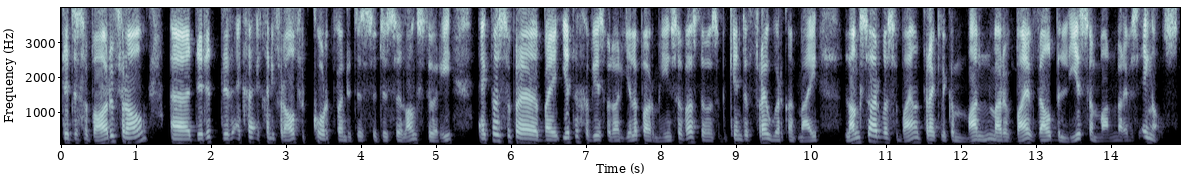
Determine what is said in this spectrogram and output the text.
Dit is 'n ware verhaal. Uh dit dit, dit ek gaan ek gaan die verhaal verkort want dit is dit is 'n lang storie. Ek was op 'n by ete gewees waar daar 'n hele paar mense was. Daar was 'n bekende vrou oorkant my. Langs haar was 'n baie aantreklike man, maar 'n baie welbelese man, maar hy was Engels.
